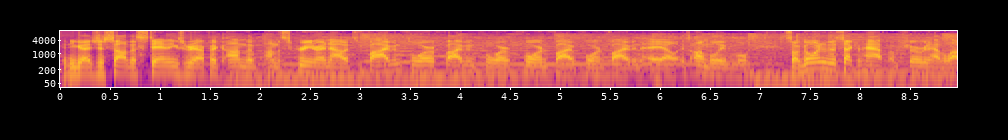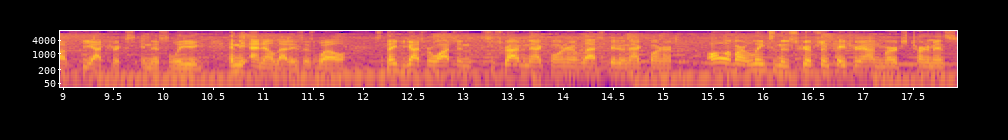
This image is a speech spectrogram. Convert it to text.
And you guys just saw the standings graphic on the on the screen right now. It's five and four, five and four, four and five, four and five in the AL. It's unbelievable. So going into the second half, I'm sure we're gonna have a lot of theatrics in this league, and the NL that is as well. So thank you guys for watching. Subscribe in that corner, last video in that corner. All of our links in the description, Patreon, merch, tournaments.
